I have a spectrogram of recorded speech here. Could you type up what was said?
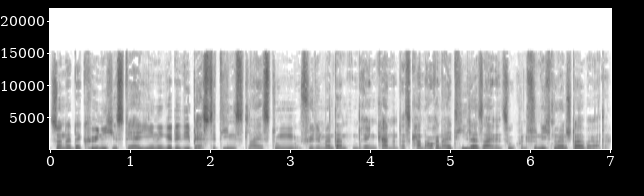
sondern der König ist derjenige, der die beste Dienstleistung für den Mandanten bringen kann. Und das kann auch ein ITler sein in Zukunft und nicht nur ein Steuerberater.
